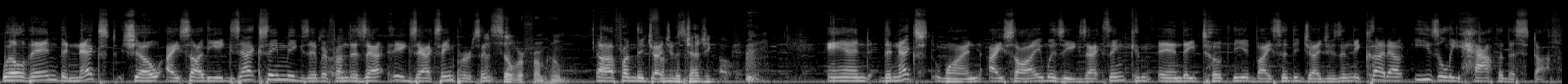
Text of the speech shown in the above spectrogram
Well, then the next show, I saw the exact same exhibit from the za- exact same person, Silver from whom? uh, from the judges. from the judging And the next one I saw, it was the exact same, com- and they took the advice of the judges and they cut out easily half of the stuff.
